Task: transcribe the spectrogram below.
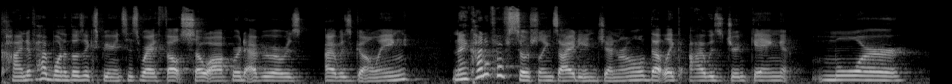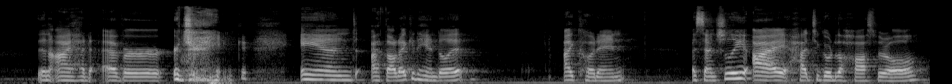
kind of had one of those experiences where I felt so awkward everywhere was I was going. And I kind of have social anxiety in general that like I was drinking more than I had ever drank. And I thought I could handle it. I couldn't essentially I had to go to the hospital.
